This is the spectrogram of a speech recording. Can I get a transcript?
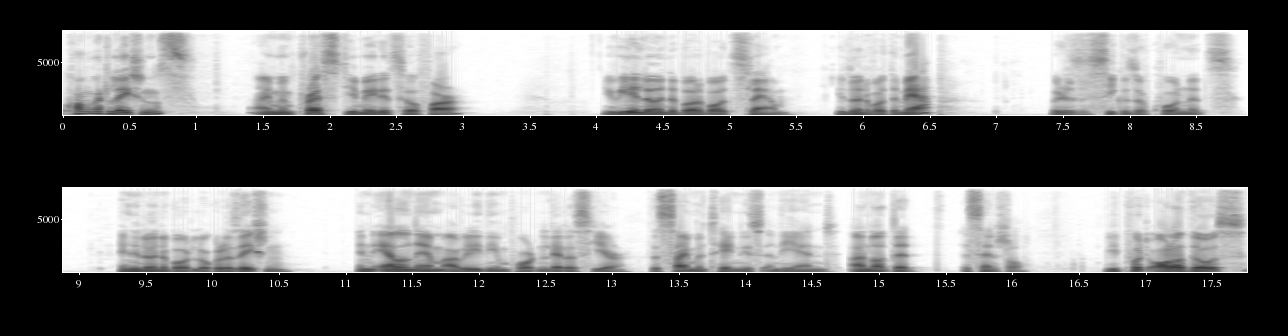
congratulations. I'm impressed you made it so far. You really learned about, about SLAM. You learned about the map, which is a sequence of coordinates, and you learned about localization. And L and M are really the important letters here. The simultaneous and the end are not that essential. We put all of those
